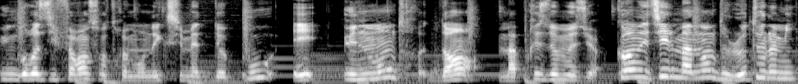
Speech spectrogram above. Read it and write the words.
une grosse différence entre mon eximètre de pouls et une montre dans ma prise de mesure. Qu'en est-il maintenant de l'autonomie?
